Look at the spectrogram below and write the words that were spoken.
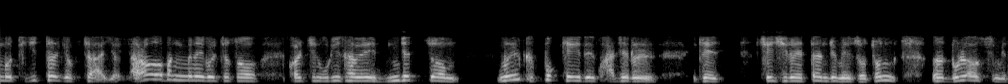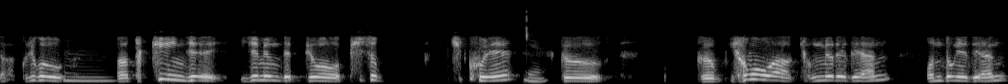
뭐 디지털 격차 여러 방면에 걸쳐서 걸친 우리 사회의 문제점을 극복해야 될 과제를 이렇게 제시를 했다는 점에서 좀 어, 놀라웠습니다. 그리고 음. 어, 특히 이제 이재명 대표 피습 직후에 예. 그, 그 혐오와 경멸에 대한 언동에 대한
